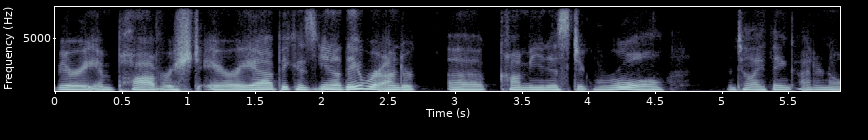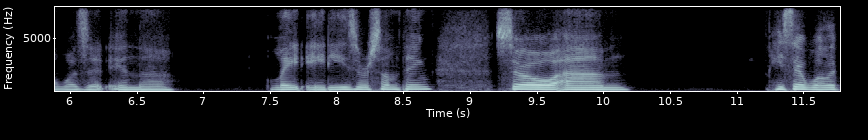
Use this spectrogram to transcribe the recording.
very impoverished area because you know they were under uh, communistic rule until I think I don't know was it in the late 80s or something. So um, he said, well, if,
